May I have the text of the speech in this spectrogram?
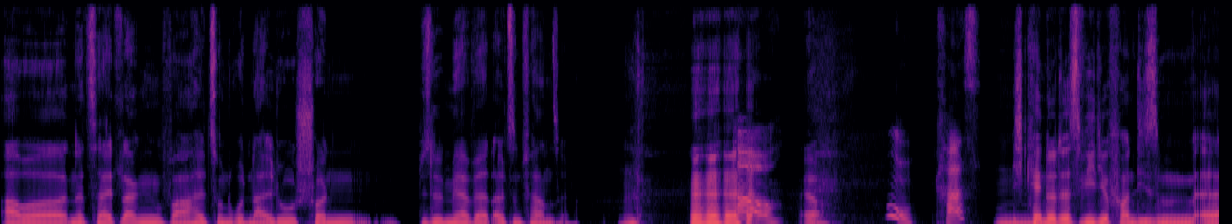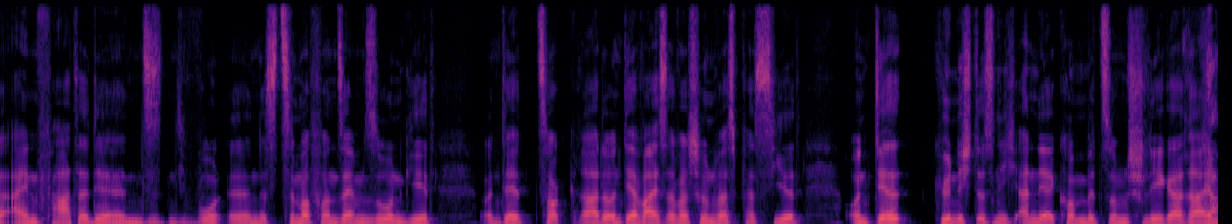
Aber eine Zeit lang war halt so ein Ronaldo schon ein bisschen mehr wert als ein Fernseher. Oh. Ja. Oh, krass. Ich kenne nur das Video von diesem äh, einen Vater, der in, äh, in das Zimmer von seinem Sohn geht und der zockt gerade und der weiß aber schon, was passiert und der kündigt es nicht an. Der kommt mit so einem Schläger rein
